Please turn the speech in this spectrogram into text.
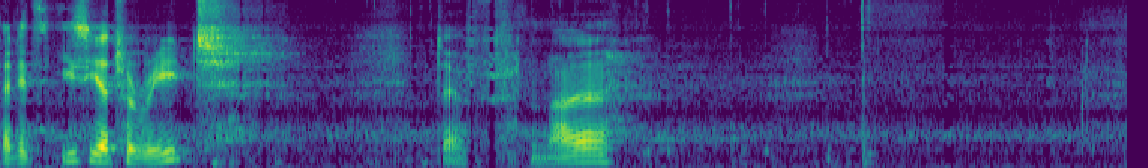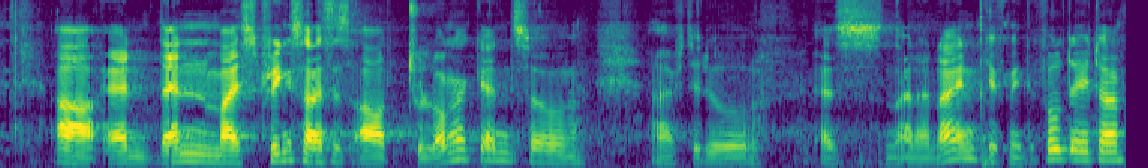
that it's easier to read. dev null. Ah, and then my string sizes are too long again, so I have to do S999, give me the full data.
